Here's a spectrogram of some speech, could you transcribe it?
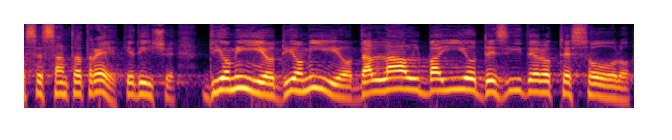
63 che dice, Dio mio, Dio mio, dall'alba io desidero te solo,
